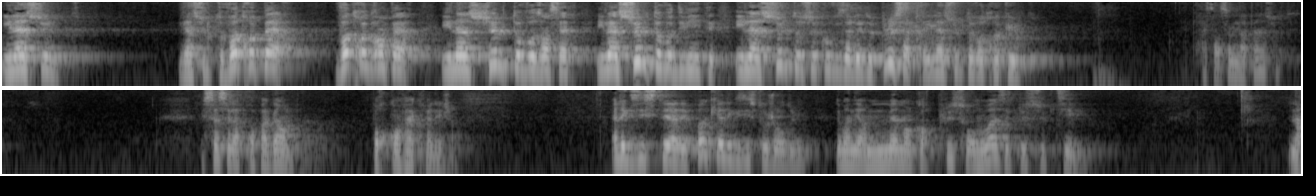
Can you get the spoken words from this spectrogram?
Il insulte. Il insulte votre père, votre grand-père. Il insulte vos ancêtres. Il insulte vos divinités. Il insulte ce que vous avez de plus sacré. Il insulte votre culte. Le professeur Sam n'a pas insulté. Et ça, c'est la propagande pour convaincre les gens. Elle existait à l'époque et elle existe aujourd'hui, de manière même encore plus sournoise et plus subtile. Non.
